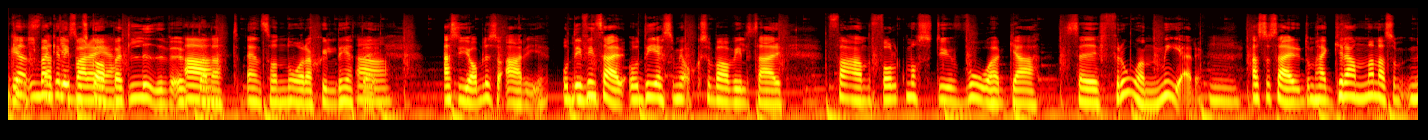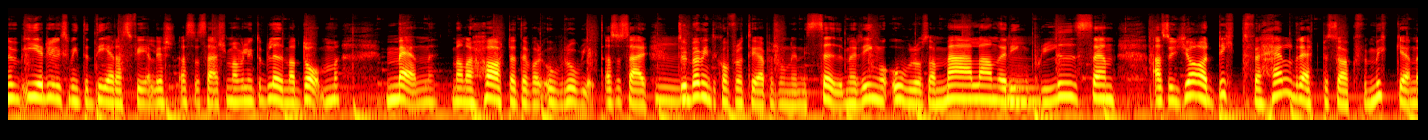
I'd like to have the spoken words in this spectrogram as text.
biologiskt. kan, man kan liksom skapa är- ett liv utan Ja. att ens ha några skyldigheter. Ja. Alltså jag blir så arg. Och det Mm. finns så här, och det som jag också bara vill så här, fan folk måste ju våga säga ifrån mer. Mm. Alltså så här, de här grannarna som, nu är det ju liksom inte deras fel, alltså så, här, så man vill ju inte blamea dem. Men man har hört att det var oroligt. Alltså så här, Mm. du behöver inte konfrontera personen i sig men ring och orosanmälan, ring Mm. polisen. Alltså gör ditt för hellre ett besök för mycket än,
